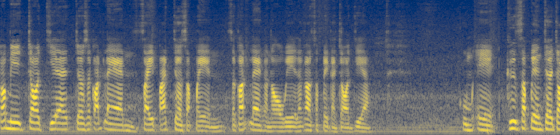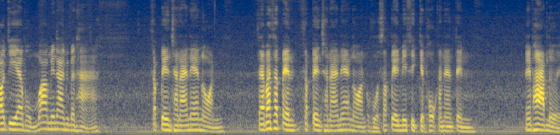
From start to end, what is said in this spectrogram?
ก็มีจอร์เจียเจอสกอตแลนด์ไซปรัสเจอสเปน สกอตแลนด์กับนอร์เวย์แล้วก็สเปนกับจอร์เจีย กลุ่ม A คือสเปนเจอจอร์เจีย ผมว่าไม่น่ามีปัญหา สเปนชนะแน่นอนแต่ว่าสเปนสเปนชนะแน่นอนโอ้โหสเปนมีสิทธิ์เก็บ6คะแนนเต็ม ไม่พลาดเลย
